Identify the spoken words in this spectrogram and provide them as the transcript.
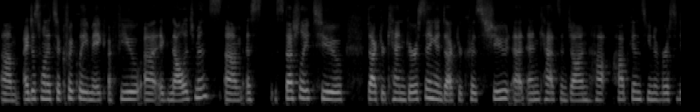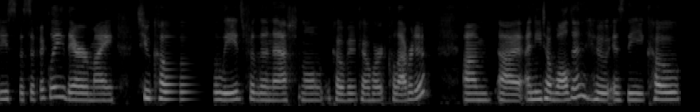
Um, I just wanted to quickly make a few uh, acknowledgements, um, especially to Dr. Ken Gersing and Dr. Chris Chute at NCATS and John Hopkins University specifically. They're my two co-leads for the National COVID Cohort Collaborative. Um, uh, Anita Walden, who is the co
